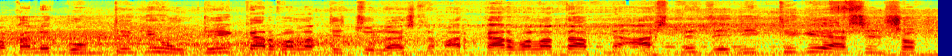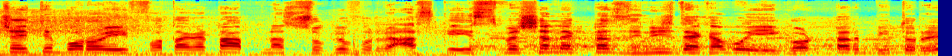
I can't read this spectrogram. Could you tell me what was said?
সকালে ঘুম থেকে উঠেই কারবালাতে চলে আসলাম। আর কারবালাতে আপনি আসলে যে দিক থেকে আসেন, সবচাইতে বড় এই পতাকাটা আপনার চোখে পড়বে। আজকে স্পেশাল একটা জিনিস দেখাবো এই ঘরটার ভিতরে।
